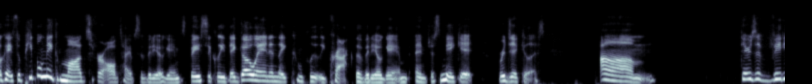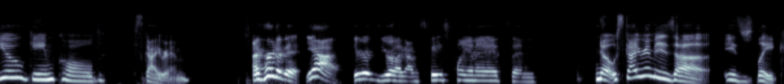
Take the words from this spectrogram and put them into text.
okay. So people make mods for all types of video games. Basically, they go in and they completely crack the video game and just make it ridiculous. Um, there's a video game called Skyrim. I've heard of it. Yeah, you're you're like on space planets and No, Skyrim is uh is like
